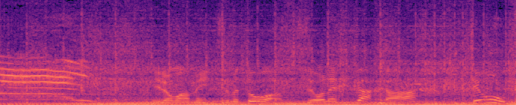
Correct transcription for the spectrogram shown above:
אני לא מאמין, זה מטורף, זה הולך ככה, טירוף.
